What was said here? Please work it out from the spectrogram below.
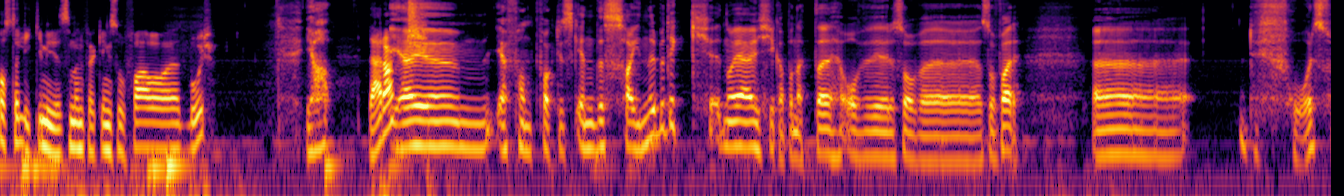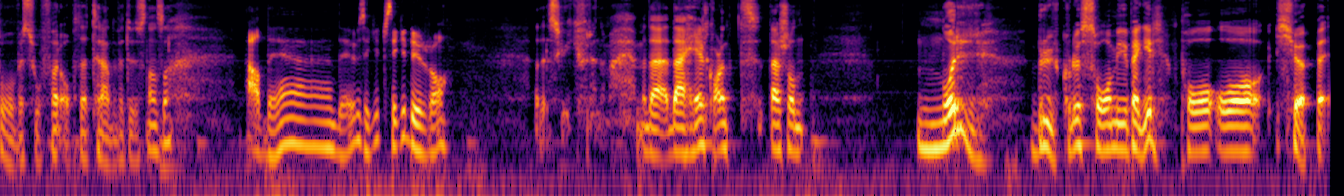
Koster like mye som en fucking sofa og et bord. Ja, Det er rart. jeg, eh, jeg fant faktisk en designerbutikk når jeg kikka på nettet over sovesofaer. Uh, du får sovesofaer opp til 30 000, altså. Ja, det, det gjør du sikkert. Sikkert dyrere òg. Det skulle ikke forundre meg. Men det, det er helt kvalmt. Det er sånn Når bruker du så mye penger på å kjøpe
